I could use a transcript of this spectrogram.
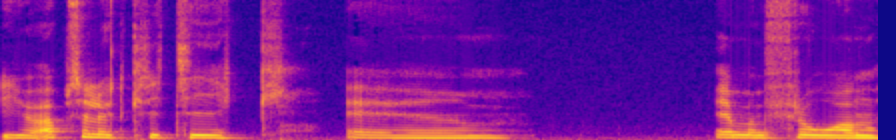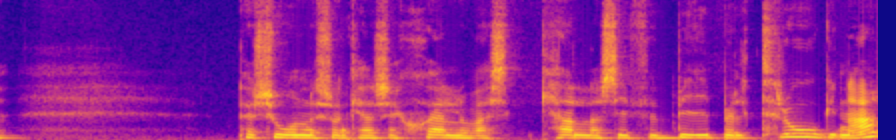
ju absolut kritik eh, ja, men från personer som kanske själva kallar sig för bibeltrogna.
